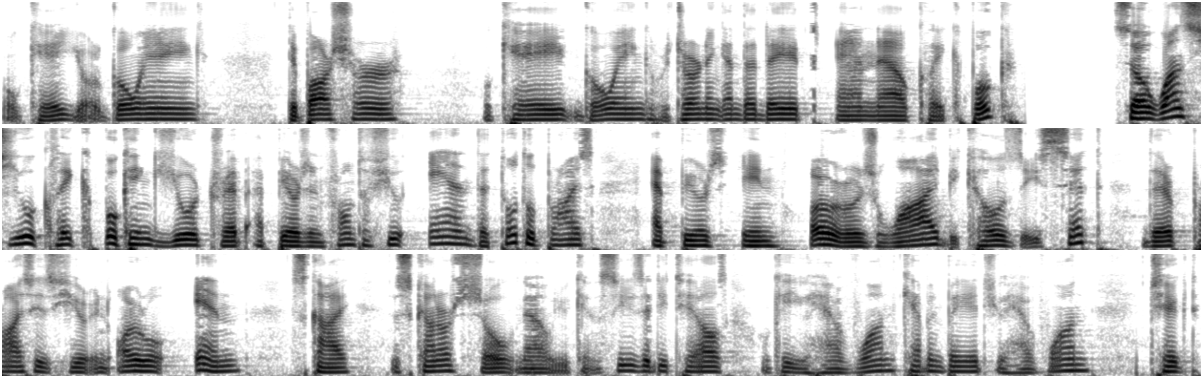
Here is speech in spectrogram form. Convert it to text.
Okay you're going departure okay going returning and the date and now click book. So once you click booking your trip appears in front of you and the total price appears in euros. Why? Because they set their prices here in euro in sky scanner. So now you can see the details. Okay you have one cabin page you have one checked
